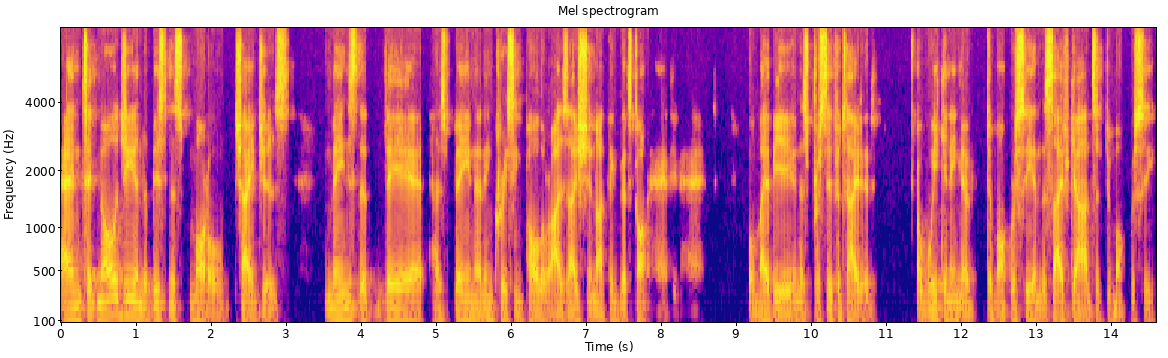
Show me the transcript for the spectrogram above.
And technology and the business model changes means that there has been an increasing polarization. I think that's gone hand in hand, or maybe even has precipitated a weakening of democracy and the safeguards of democracy,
